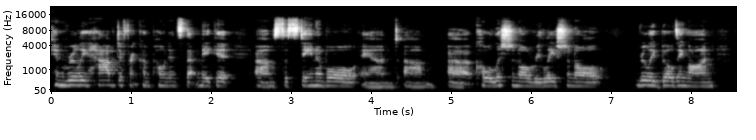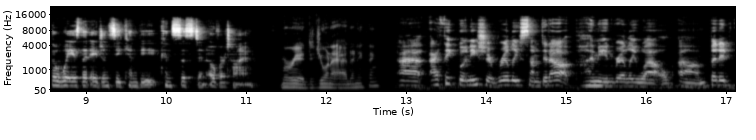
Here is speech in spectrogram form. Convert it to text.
can really have different components that make it um, sustainable and um, uh, coalitional, relational, really building on the ways that agency can be consistent over time. Maria, did you want to add anything? Uh, I think Monisha really summed it up. I mean, really well. Um, but it,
